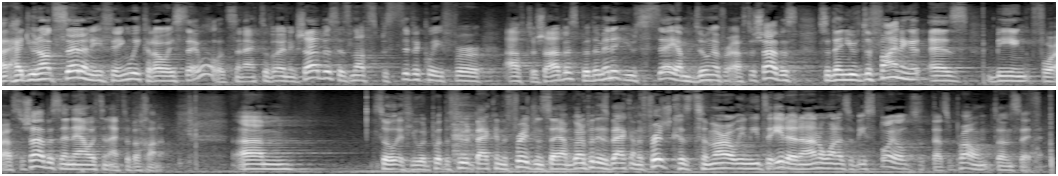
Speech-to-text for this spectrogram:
Uh, had you not said anything, we could always say, well, it's an act of owning Shabbos. It's not specifically for after Shabbos. But the minute you say, I'm doing it for after Shabbos, so then you're defining it as being for after Shabbos, and now it's an act of achana. Um, so if you would put the food back in the fridge and say, I'm going to put this back in the fridge because tomorrow we need to eat it and I don't want it to be spoiled, that's a problem. Don't say that.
